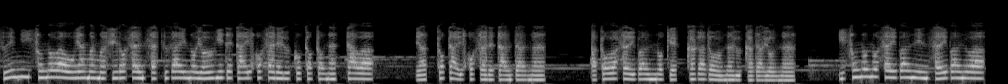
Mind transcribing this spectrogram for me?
ついに磯野は大山真城さん殺害の容疑で逮捕されることとなったわ。やっと逮捕されたんだな。あとは裁判の結果がどうなるかだよな。磯野の裁判員裁判は、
